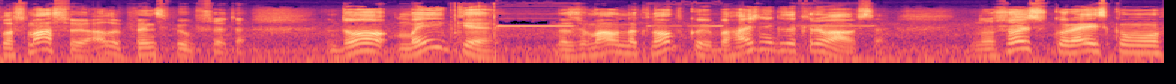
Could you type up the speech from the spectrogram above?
пластмасою, але в принципі обшите. До мийки нажимав на кнопку і багажник закривався. Ну, щось в корейському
